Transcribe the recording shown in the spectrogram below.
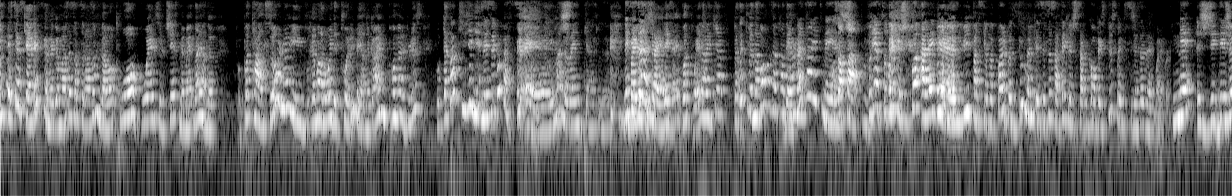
C'est parce qu'Alex, quand on a commencé à sortir ensemble, il va avoir trois poils sur le chest, mais maintenant, il y en a pas tant que ça, là. Il est vraiment loin d'être poilu, mais il y en a quand même pas mal plus. Faut que t'attendes qu'il vieillisse. Mais c'est pas parce que. Eh, il est mal de 24, là. Mais Ben c'est ça. Alex avait pas de poils à 24. Peut-être qu'il va en avoir rendu à Ben, 31. peut-être, mais. On s'en reparle. je- Bref, tu vois que je suis pas avec euh, lui parce qu'il a pas de poil, pas du tout. Même que c'est ça, ça fait que ça me complexe plus, même si j'essaie de. Whatever. Mais j'ai déjà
